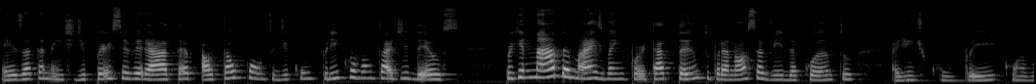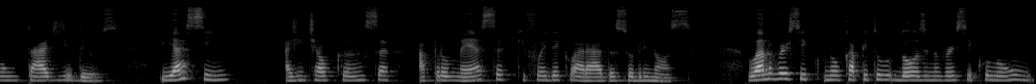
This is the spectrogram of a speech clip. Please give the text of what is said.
é exatamente de perseverar até ao tal ponto de cumprir com a vontade de Deus porque nada mais vai importar tanto para a nossa vida quanto a gente cumprir com a vontade de Deus. E assim a gente alcança a promessa que foi declarada sobre nós. Lá no, versículo, no capítulo 12, no versículo 1,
